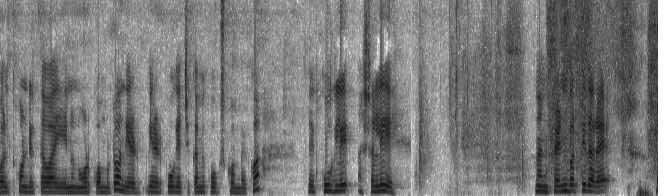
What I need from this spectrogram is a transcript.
ಬಲ್ತ್ಕೊಂಡಿರ್ತಾವ ಏನು ನೋಡ್ಕೊಂಬಿಟ್ಟು ಒಂದು ಎರಡು ಎರಡು ಕೂಗು ಹೆಚ್ಚು ಕಮ್ಮಿ ಕೂಗಿಸ್ಕೊಬೇಕು. ಸೊ ಇದು ಕೂಗಲಿ, ಅಷ್ಟರಲ್ಲಿ ನನ್ನ ಫ್ರೆಂಡ್ ಬರ್ತಿದ್ದಾರೆ ಸೊ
